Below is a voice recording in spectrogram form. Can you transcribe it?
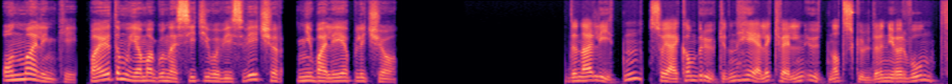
Он маленький, поэтому я могу носить его весь вечер, не болея плечо. Den er liten, så jeg kan bruke den hele kvelden uten at skulderen gjør vondt.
